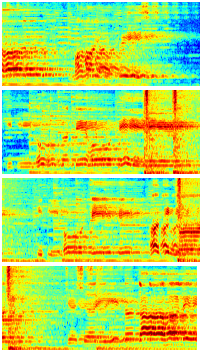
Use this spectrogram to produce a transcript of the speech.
विशाल महाया प्रेस किती ते होते कि होते ते अभिमान? जशरी दाहले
